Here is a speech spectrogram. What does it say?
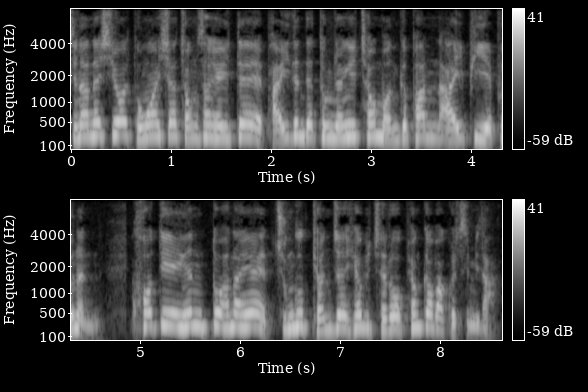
지난해 10월 동아시아 정상회의 때 바이든 대통령이 처음 언급한 IPEF는 쿼드에 이은 또 하나의 중국 견제 협의체로 평가받고 있습니다.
